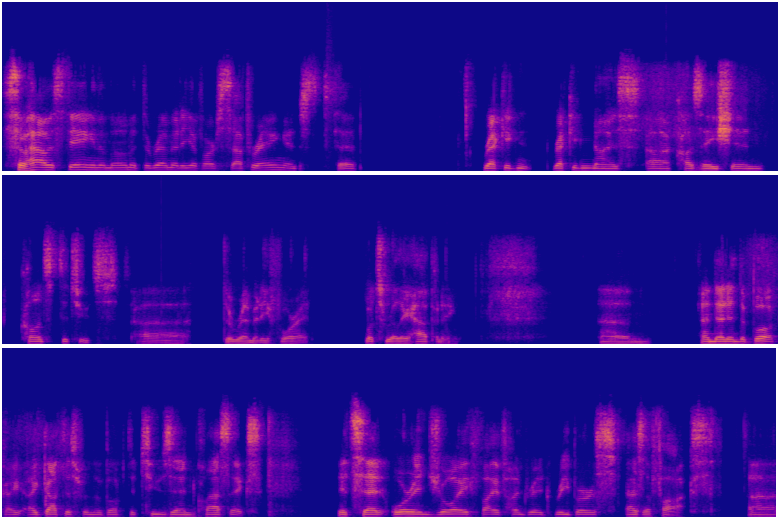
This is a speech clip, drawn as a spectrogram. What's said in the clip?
so how is staying in the moment the remedy of our suffering and to recognize, recognize uh, causation constitutes uh, the remedy for it, what's really happening. Um, and then in the book, I, I got this from the book, The Two Zen Classics. It said, or enjoy 500 rebirths as a fox. Uh,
